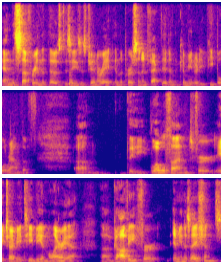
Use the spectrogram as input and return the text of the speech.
and the suffering that those diseases generate in the person infected and the community people around them. Um, the Global Fund for HIV, TB, and malaria, uh, Gavi for immunizations,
